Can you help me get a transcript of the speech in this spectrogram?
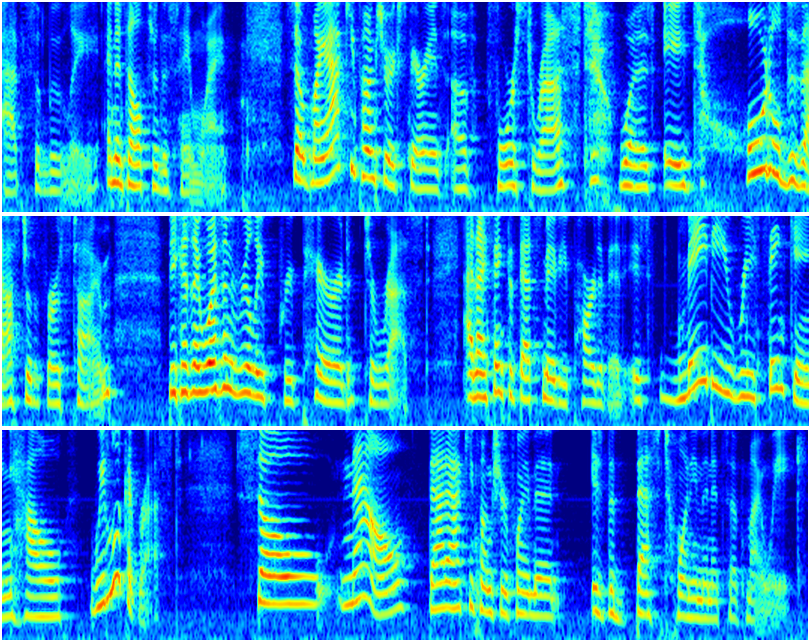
Absolutely. And adults are the same way. So, my acupuncture experience of forced rest was a total disaster the first time because I wasn't really prepared to rest. And I think that that's maybe part of it is maybe rethinking how we look at rest. So now that acupuncture appointment is the best 20 minutes of my week.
